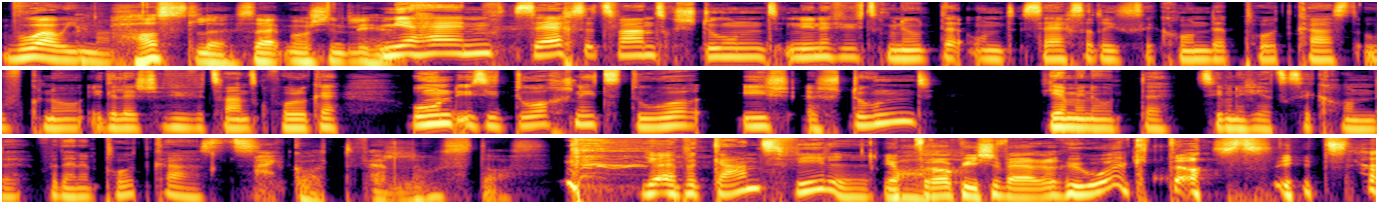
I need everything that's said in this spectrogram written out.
Wo auch immer. Hasseln, sagt man wahrscheinlich heute. Wir haben 26 Stunden, 59 Minuten und 36 Sekunden Podcast aufgenommen in den letzten 25 Folgen. Und unsere Durchschnittstour ist eine Stunde, 4 Minuten, 47 Sekunden von diesen Podcasts. Mein Gott, wer los das? Ja, eben ganz viel. Ja, die Frage ist, wer schaut das jetzt?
